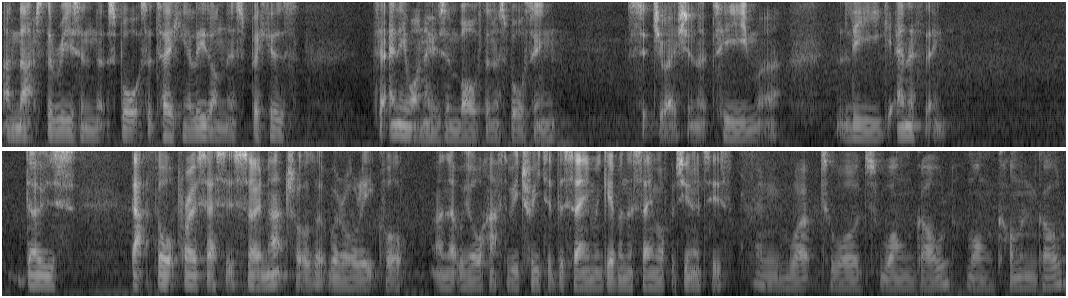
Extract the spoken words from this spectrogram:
and that's the reason that sports are taking a lead on this because to anyone who's involved in a sporting situation, a team, a league, anything. Those that thought process is so natural that we're all equal and that we all have to be treated the same and given the same opportunities. And work towards one goal, one common goal.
